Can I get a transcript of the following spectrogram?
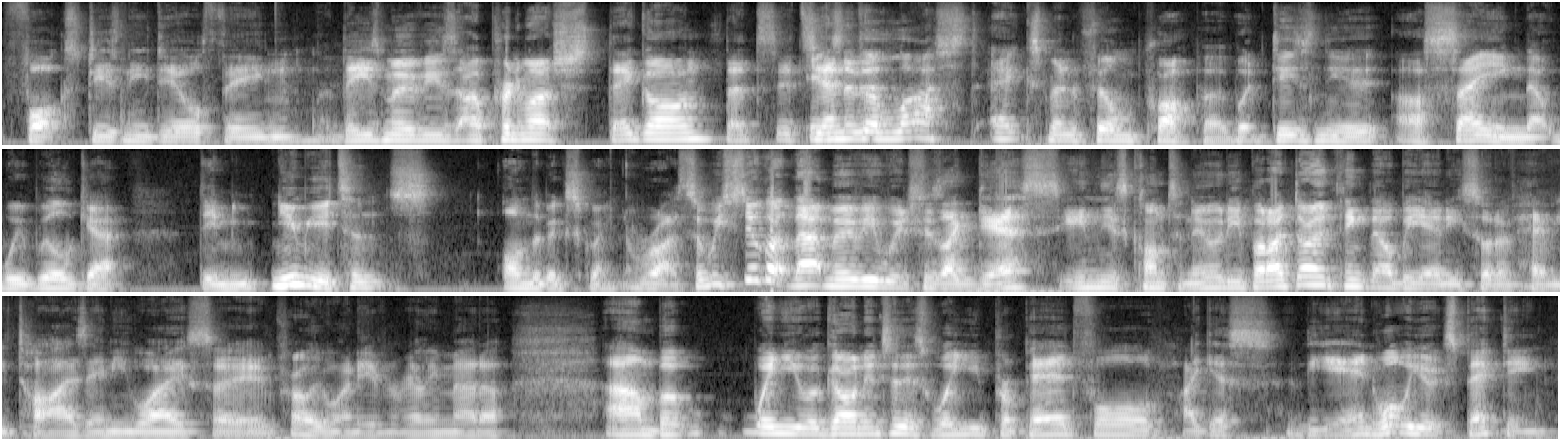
Fox Disney deal thing. These movies are pretty much they're gone. That's it's the It's end of the it. last X Men film proper, but Disney are saying that we will get the New Mutants on the big screen. Right, so we've still got that movie, which is, I guess, in this continuity, but I don't think there'll be any sort of heavy ties anyway, so it probably won't even really matter. Um, but when you were going into this, were you prepared for, I guess, the end? What were you expecting?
